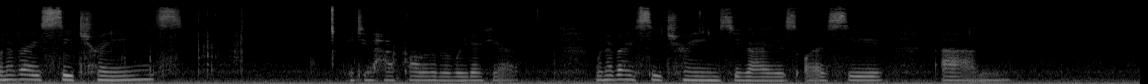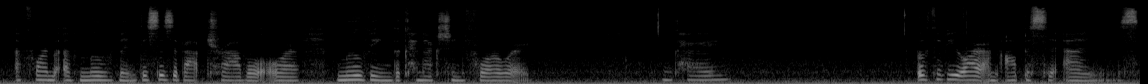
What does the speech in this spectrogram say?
Whenever I see trains, we do have follow the leader here. Whenever I see trains, you guys, or I see um, a form of movement. This is about travel or moving the connection forward. Okay? Both of you are on opposite ends.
